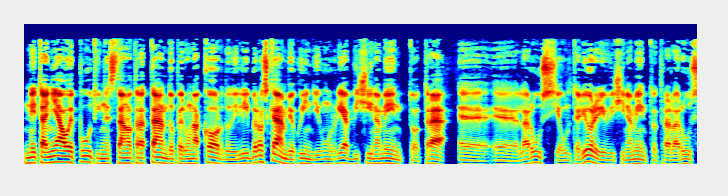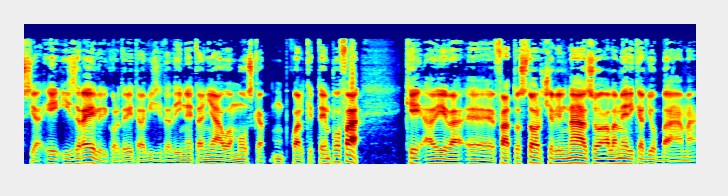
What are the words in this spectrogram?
Netanyahu e Putin stanno trattando per un accordo di libero scambio, quindi un riavvicinamento tra eh, eh, la Russia, ulteriore riavvicinamento tra la Russia e Israele. Ricorderete la visita di Netanyahu a Mosca qualche tempo fa che aveva eh, fatto storcere il naso all'America di Obama.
